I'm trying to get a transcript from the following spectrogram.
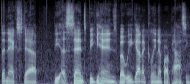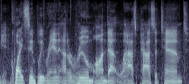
the next step. The ascent begins, but we got to clean up our passing game. Quite simply, ran out of room on that last pass attempt.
